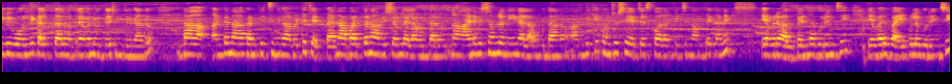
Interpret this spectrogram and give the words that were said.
ఇవి ఓన్లీ కలుపుతాలు మాత్రం ఎవరిని ఉద్దేశించింది కాదు. నా అంటే నాకు అనిపించింది కాబట్టి చెప్పాను. నా భర్త నా విషయంలో ఎలా ఉంటారు? నా ఆయన విషయంలో నేను ఎలా ఉంటాను? అందుకే కొంచెం షేర్ చేసుకోవాలనిపించింది. అంతేకాని ఎవరి హస్బెండ్ల గురించి ఎవరి వైపుల గురించి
